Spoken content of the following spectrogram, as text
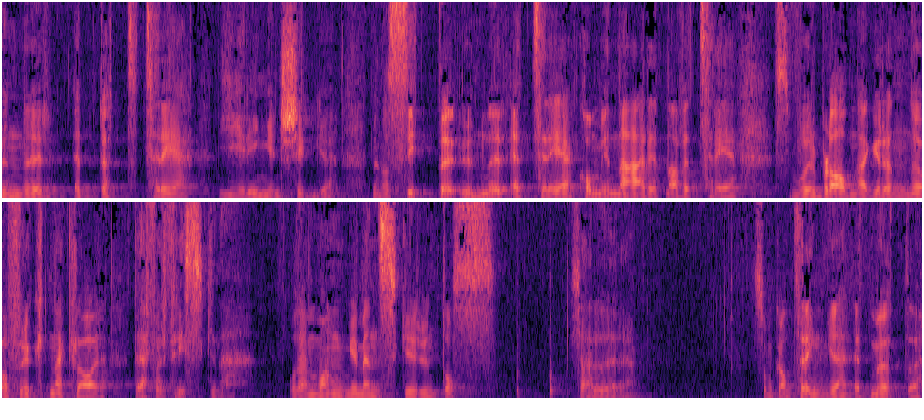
under et dødt tre gir ingen skygge. Men å sitte under et tre, komme i nærheten av et tre hvor bladene er grønne og frukten er klar, det er forfriskende. Og det er mange mennesker rundt oss, kjære dere, som kan trenge et møte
